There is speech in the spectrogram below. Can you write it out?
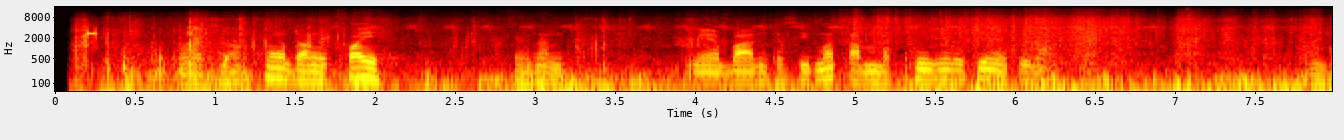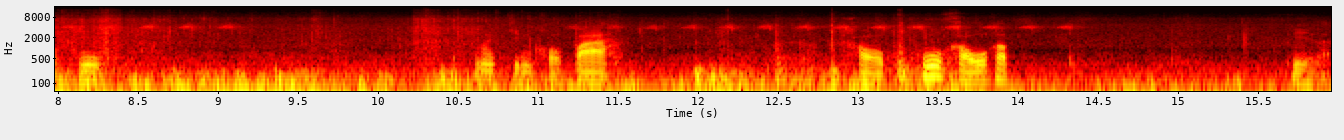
ำกระโดดังห้อดังไฟอย่างนั้นแม่บ้านก็สิมาตำบักฮุ้งเลยที่ไหนที่ละตำบักฮุ้งมากินขอปลาเขาภูเขาครับพี่ละ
